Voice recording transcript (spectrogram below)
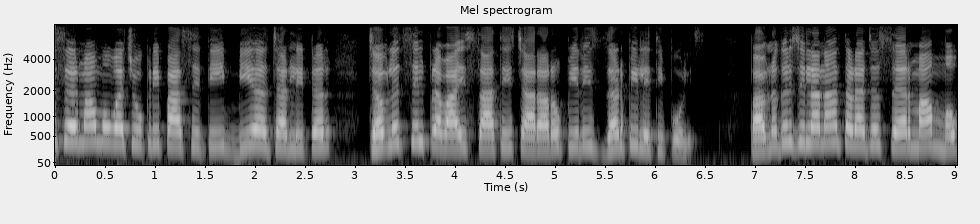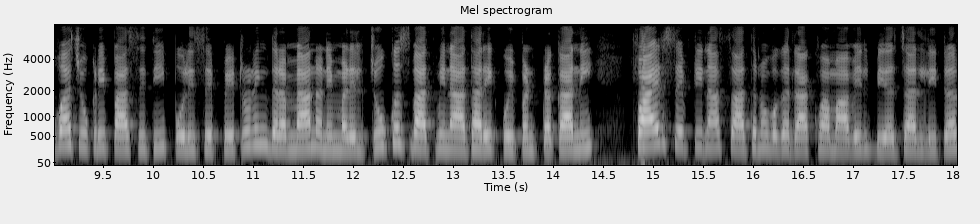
શહેરમાં મોવા ચોકડી પાસેથી બે હજાર લીટર જવલતશીલ પ્રવાહી સાથે ચાર આરોપીની ઝડપી લેતી પોલીસ. ભાવનગર જિલ્લાના તળાજા શહેરમાં મહુવા ચોકડી પાસેથી પોલીસે પેટ્રોલિંગ દરમિયાન અને મળેલ ચોક્કસ બાતમીના આધારે કોઈપણ પ્રકારની ફાયર સેફટીના સાધનો વગર રાખવામાં આવેલ બે હજાર લીટર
